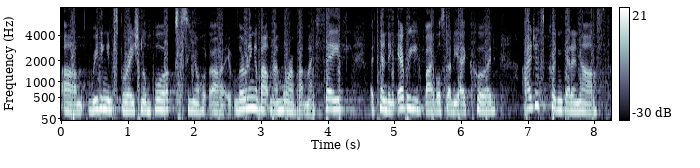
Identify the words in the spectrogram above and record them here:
um, reading inspirational books, you know, uh, learning about my, more about my faith, attending every Bible study I could. I just couldn't get enough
